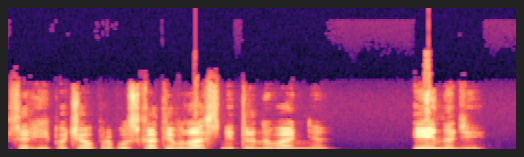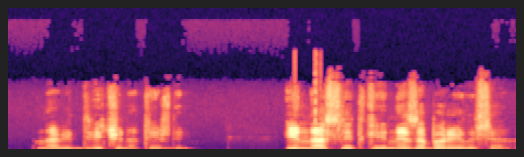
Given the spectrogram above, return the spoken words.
Сергій почав пропускати власні тренування, іноді навіть двічі на тиждень. І наслідки не забарилися.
